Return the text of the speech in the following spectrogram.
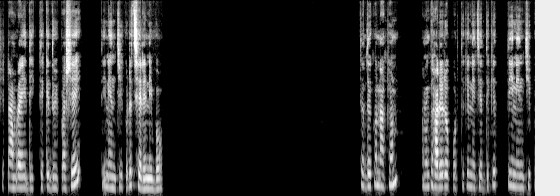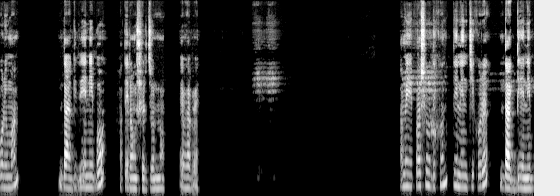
সেটা আমরা এই দিক থেকে দুই পাশেই তিন ইঞ্চি করে ছেড়ে নিব। তো দেখুন, এখন আমি ঘাড়ের ওপর থেকে নিচের দিকে তিন ইঞ্চি পরিমাণ দাগ দিয়ে নিব হাতের অংশের জন্য এভাবে। আমি এপাশেও দেখুন তিন ইঞ্চি করে দাগ দিয়ে নিব।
